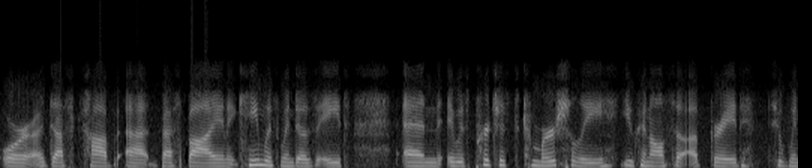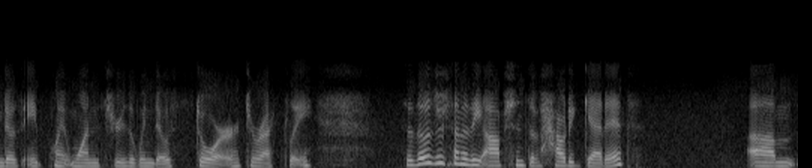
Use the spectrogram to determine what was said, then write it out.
or a desktop at Best Buy and it came with Windows 8 and it was purchased commercially, you can also upgrade to Windows 8.1 through the Windows Store directly. So those are some of the options of how to get it. Um,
